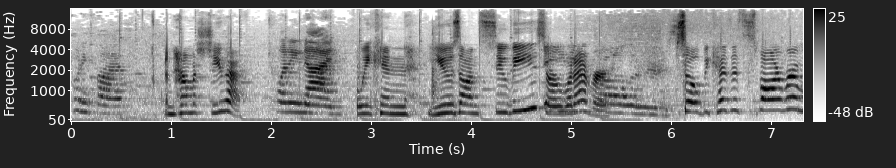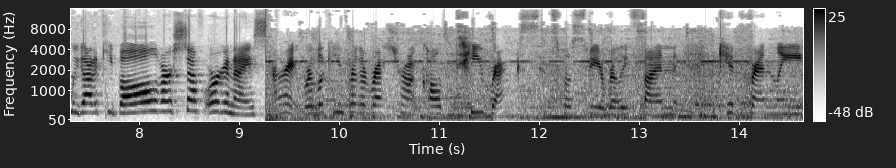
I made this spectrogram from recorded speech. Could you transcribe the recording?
25. And how much do you have? 29. We can use on Suvies or whatever. $80. So because it's a smaller room, we gotta keep all of our stuff organized. All right, we're looking for the restaurant called T-Rex. It's supposed to be a really fun, kid-friendly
